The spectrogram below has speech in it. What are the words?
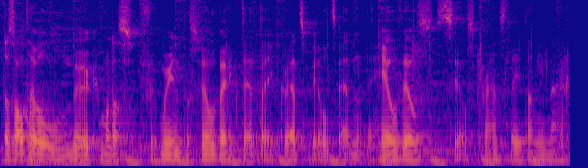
Dat is altijd wel leuk, maar dat is vermoeiend. Dat is veel werktijd dat je kwijtspeelt. En heel veel sales translate dan niet naar.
